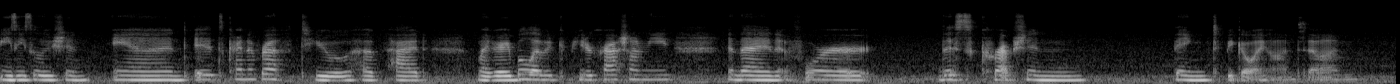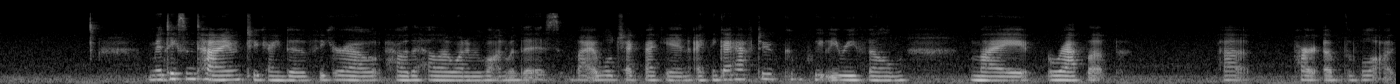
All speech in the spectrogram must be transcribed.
easy solution and it's kind of rough to have had my very beloved computer crash on me and then for this corruption thing to be going on. So um, I'm gonna take some time to kind of figure out how the hell I want to move on with this, but I will check back in. I think I have to completely refilm my wrap-up uh, part of the vlog.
